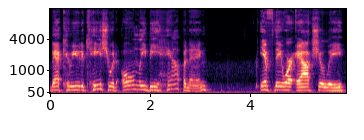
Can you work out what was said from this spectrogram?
that communication would only be happening if they were actually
